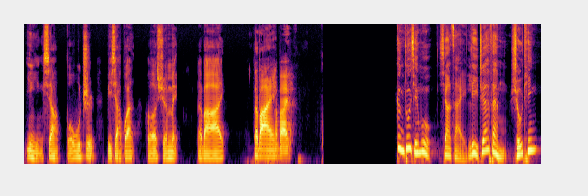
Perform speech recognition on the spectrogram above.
硬影像、博物志、陛下观和选美。拜拜，拜拜，拜拜。更多节目下载荔枝 FM 收听。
